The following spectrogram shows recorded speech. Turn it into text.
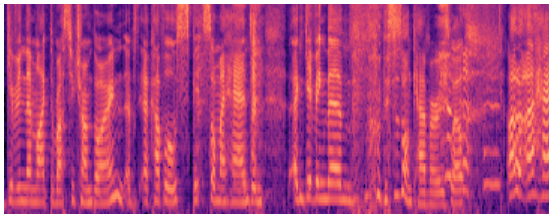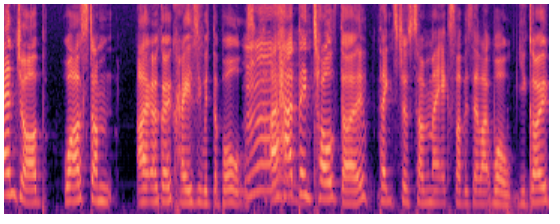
giving them like the rusty trombone, a, a couple of spits on my hand, and and giving them. this is on camera as well. a, a hand job whilst I'm. I, I go crazy with the balls. I mm. have been told though, thanks to some of my ex lovers, they're like, "Well, you go."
